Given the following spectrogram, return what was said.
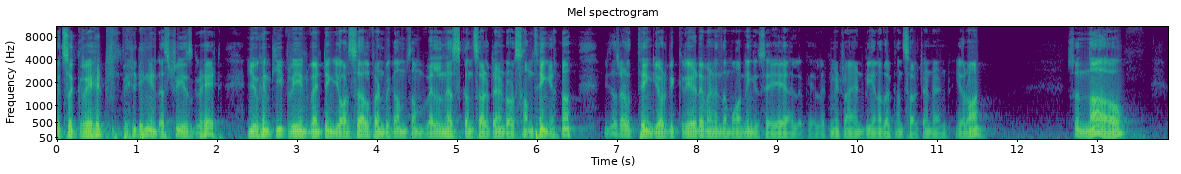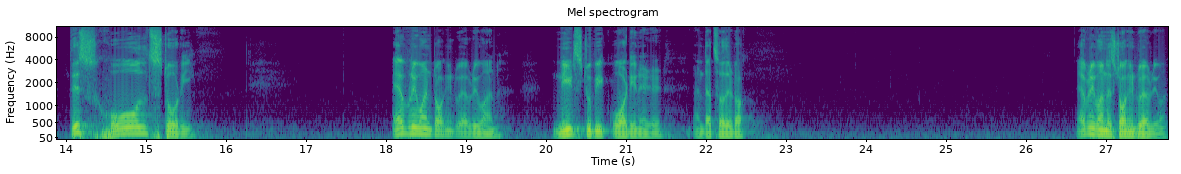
It's a great building industry is great. you can keep reinventing yourself and become some wellness consultant or something, you know. You just have to think, you have to be creative, and in the morning you say, hey, okay, let me try and be another consultant, and you're on. So now, this whole story, everyone talking to everyone, needs to be coordinated, and that's how they talk. Everyone is talking to everyone.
